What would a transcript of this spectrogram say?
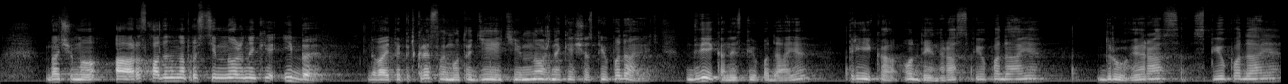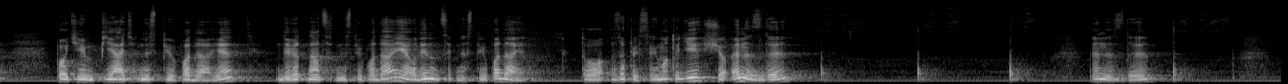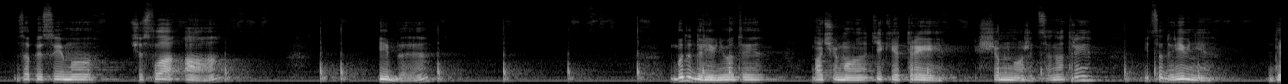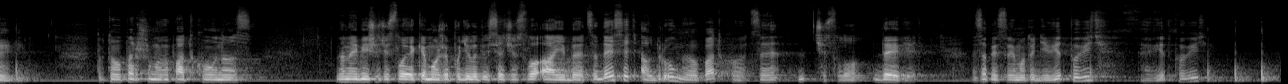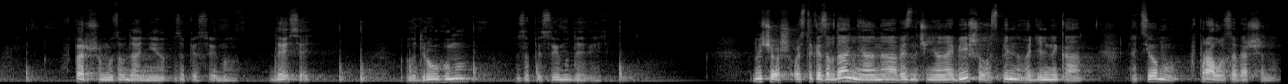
Бачимо А розкладено на прості множники і Б. Давайте підкреслимо тоді ті множники, що співпадають. Двійка не співпадає, трійка один раз співпадає, другий раз співпадає, потім 5 не співпадає, 19 не співпадає, 11 не співпадає. То записуємо тоді, що НСД, НСД записуємо числа А і Б. Буде дорівнювати. Бачимо тільки 3, що множиться на 3, і це дорівнює 9. Тобто у першому випадку у нас на найбільше число, яке може поділитися число А і Б, це 10, а в другому випадку це число 9. Записуємо тоді відповідь. Відповідь. В першому завданні записуємо 10, в другому записуємо 9. Ну що ж, ось таке завдання на визначення найбільшого спільного дільника. На цьому вправу завершено.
